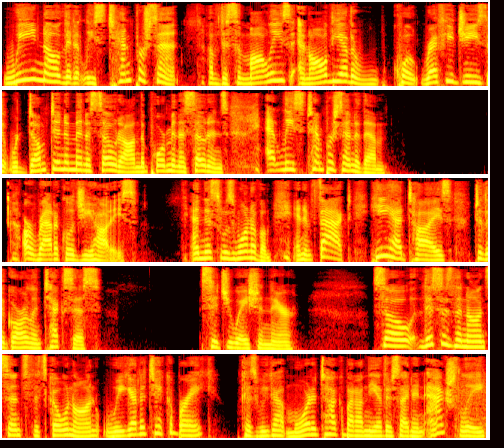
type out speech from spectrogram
We know that at least 10% of the Somalis and all the other, quote, refugees that were dumped into Minnesota on the poor Minnesotans, at least 10% of them are radical jihadis. And this was one of them. And in fact, he had ties to the Garland, Texas situation there. So this is the nonsense that's going on. We got to take a break because we got more to talk about on the other side. And actually,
